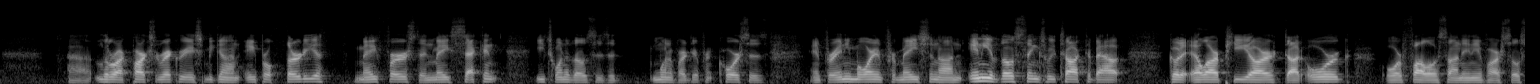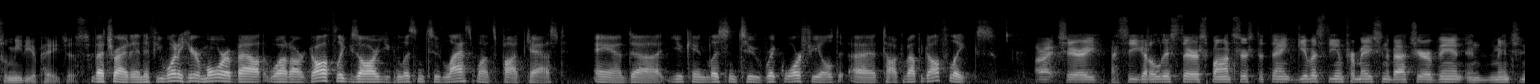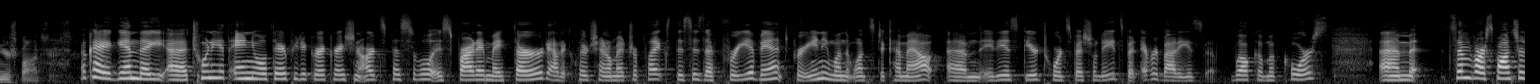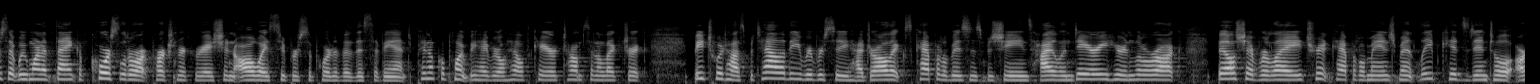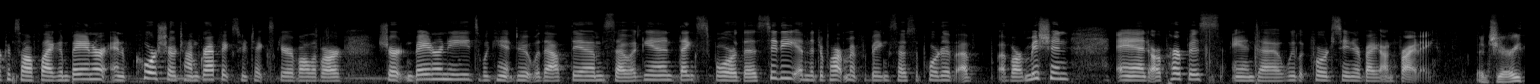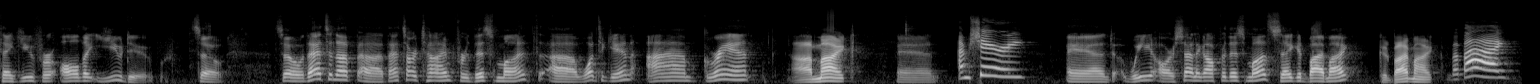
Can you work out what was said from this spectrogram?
uh, Little Rock Parks and Recreation, began April 30th, May 1st, and May 2nd. Each one of those is a one of our different courses. And for any more information on any of those things we talked about, go to lrpr.org or follow us on any of our social media pages. That's right. And if you want to hear more about what our golf leagues are, you can listen to last month's podcast and uh, you can listen to Rick Warfield uh, talk about the golf leagues. All right, Sherry. I see you got a list there of sponsors to thank. Give us the information about your event and mention your sponsors. Okay, again, the uh, 20th Annual Therapeutic Recreation Arts Festival is Friday, May 3rd out at Clear Channel Metroplex. This is a free event for anyone that wants to come out. Um, it is geared towards special needs, but everybody is welcome, of course. Um, some of our sponsors that we want to thank, of course, Little Rock Parks and Recreation, always super supportive of this event. Pinnacle Pointe Behavioral Health Care, Thompson Electric, Beechwood Hospitality, River City Hydraulics, Capital Business Machines, Hiland Dairy here in Little Rock, Bale Chevrolet, Trent Capital Management, Leap Kids Dental, Arkansas Flag and Banner, and of course Showtime Graphics, who takes care of all of our shirt and banner needs. We can't do it without them. So again, thanks for the city and the department for being so supportive of, of our mission and our purpose. And uh, we look forward to seeing everybody on Friday. And Sherry, thank you for all that you do. So, so that's enough. Uh, that's our time for this month. Uh, once again, I'm Grant, I'm Mike. and I'm Sherry. and we are signing off for this month. Say goodbye, Mike. Goodbye, Mike. Bye bye.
